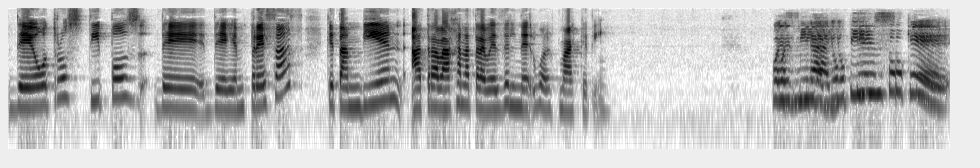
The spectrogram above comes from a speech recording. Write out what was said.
de otros tipos de, empresas que también trabajan a través del network marketing? Pues mira, yo pienso que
